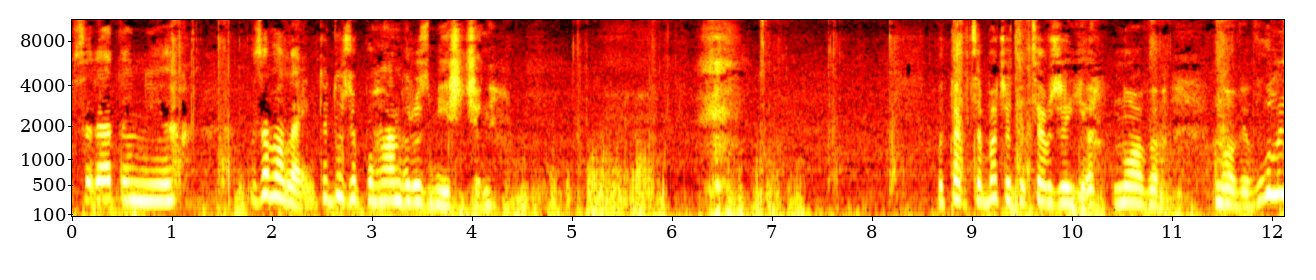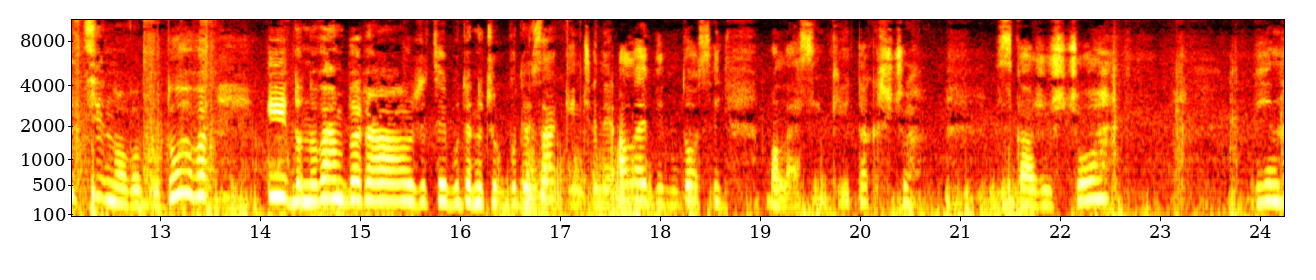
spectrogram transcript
всередині замаленьке, дуже погано розміщене. Отак це бачите, це вже є нове, нові вулиці, нова будова. І до новембра вже цей будиночок буде закінчений, але він досить малесенький. Так що скажу, що Він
